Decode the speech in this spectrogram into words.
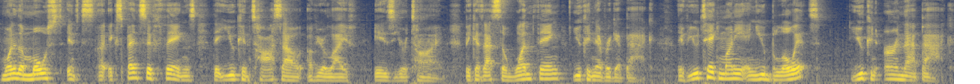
one of the most uh, expensive things that you can toss out of your life is your time because that's the one thing you can never get back. If you take money and you blow it, you can earn that back.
